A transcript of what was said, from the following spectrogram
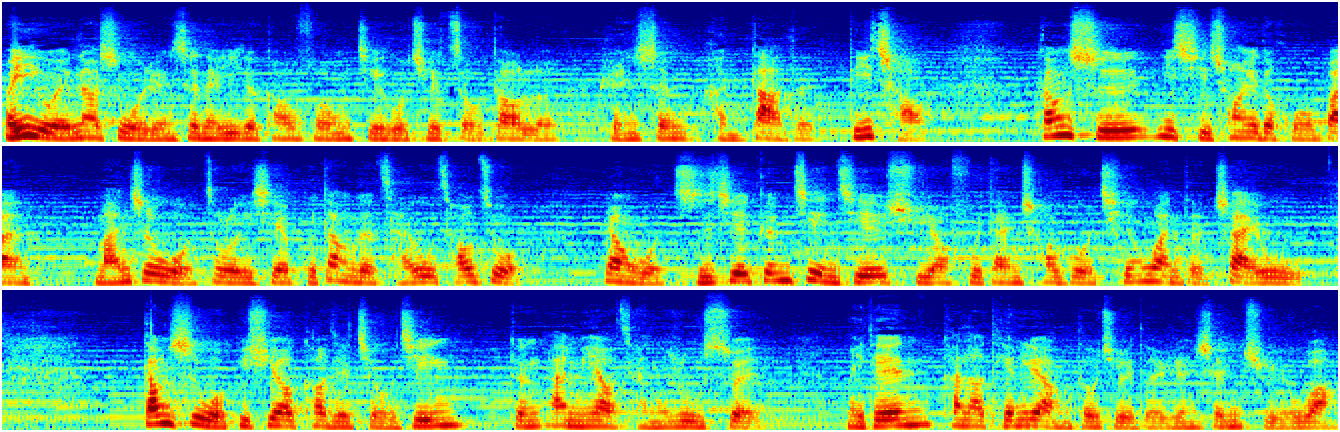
本以为那是我人生的一个高峰，结果却走到了人生很大的低潮。当时一起创业的伙伴。瞒着我做了一些不当的财务操作，让我直接跟间接需要负担超过千万的债务。当时我必须要靠着酒精跟安眠药才能入睡，每天看到天亮都觉得人生绝望。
